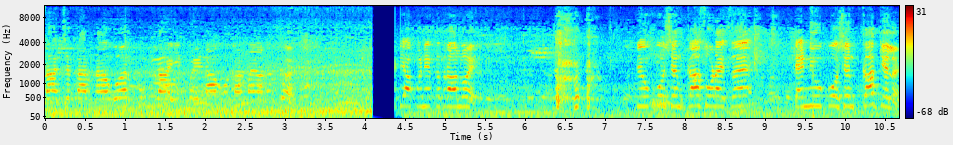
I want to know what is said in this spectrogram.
राजकारणावर कुठलाही परिणाम होणार नाही आनंद आपण एकत्र आलोय. ते उपोषण का सोडायचंय? त्यांनी उपोषण का केलंय?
